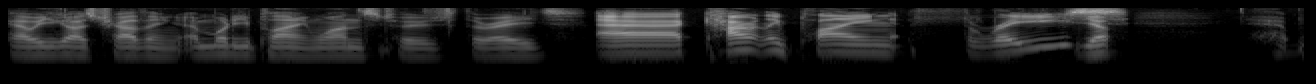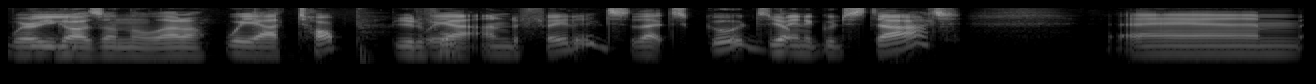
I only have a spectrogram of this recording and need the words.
How are you guys traveling? And what are you playing? Ones, twos, threes? Uh, currently playing threes. Yep. Where are you guys on the ladder? We are top. Beautiful. We are undefeated, so that's good. It's Yep. been a good start. Um,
